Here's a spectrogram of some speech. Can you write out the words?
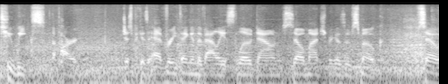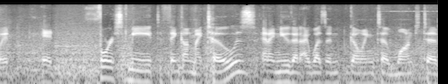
two weeks apart, just because everything in the valley slowed down so much because of smoke. So it it forced me to think on my toes, and I knew that I wasn't going to want to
